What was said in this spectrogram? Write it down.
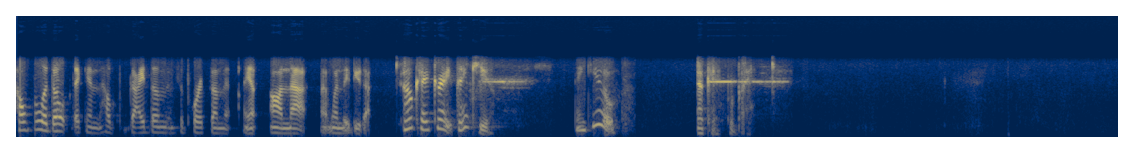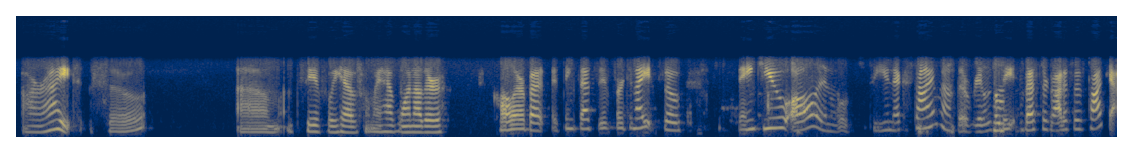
helpful adult that can help guide them and support them on that when they do that. Okay, great. Thank you. Thank you. Okay, bye bye. All right. So let's see if we have we might have one other caller, but I think that's it for tonight. So thank you all, and we'll see you next time on the Real Estate Investor Goddesses podcast.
